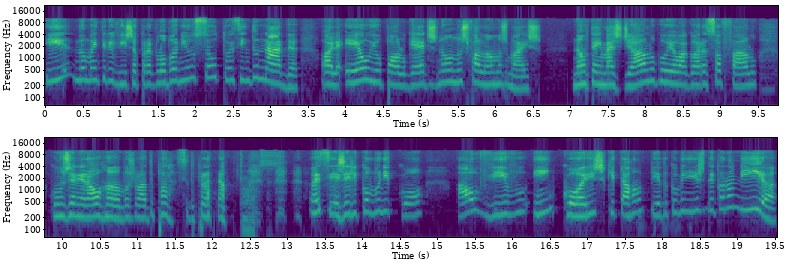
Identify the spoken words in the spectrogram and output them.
e, numa entrevista para a Globo News, soltou assim do nada: Olha, eu e o Paulo Guedes não nos falamos mais. Não tem mais diálogo, eu agora só falo com o general Ramos, lá do Palácio do Planalto. Nossa. Ou seja, ele comunicou ao vivo em cores que está rompido com o ministro da Economia.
